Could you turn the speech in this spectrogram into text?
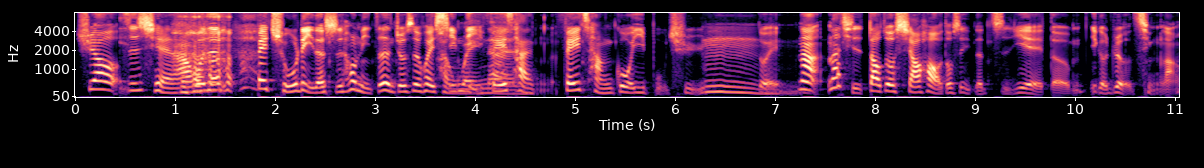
需要之前啊，或者被处理的时候，你真的就是会心里非常非常过意不去。嗯，对，那那其实到最后消耗的都是你的职业的一个热情啦。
